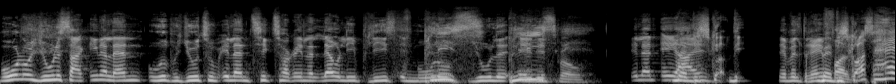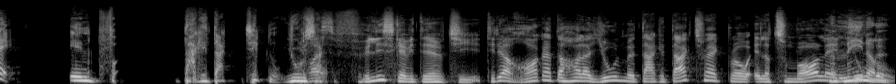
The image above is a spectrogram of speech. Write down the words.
Molo julesang, en eller anden ude på YouTube, en eller anden TikTok, en eller anden, lav lige please en Molo Please, jule edit, please. bro. En eller anden AI, Men vi skal, vi, det vil dræbe men folk. vi skal også have en... For, Dakke Dak Techno julesang. Bro, selvfølgelig skal vi det, G. De der rocker, der holder jul med Dark Dark Track, bro, eller Tomorrowland Hvad mener jule. du?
